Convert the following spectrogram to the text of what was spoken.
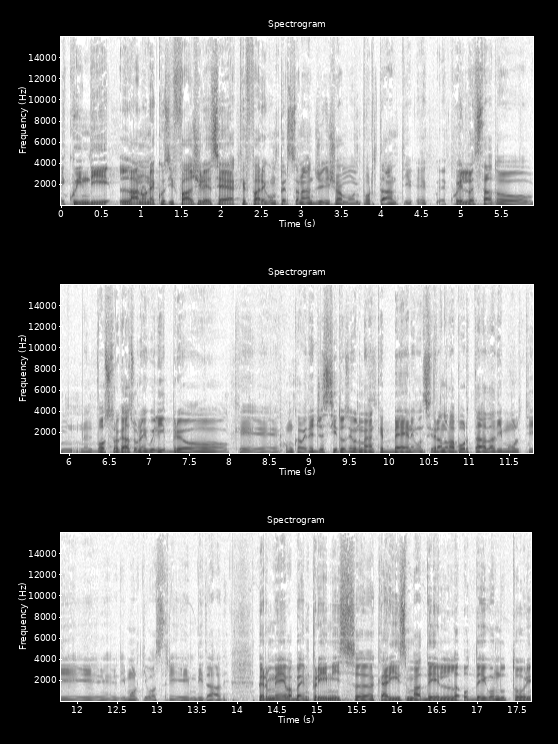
E quindi là non è così facile se hai a che fare con personaggi, diciamo, importanti. E, e quello è stato, nel vostro caso, un equilibrio che comunque avete gestito, secondo me, anche bene, considerando la portata di molti, di molti vostri invitati. Per me, vabbè, in primis, eh, carisma del o dei conduttori,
